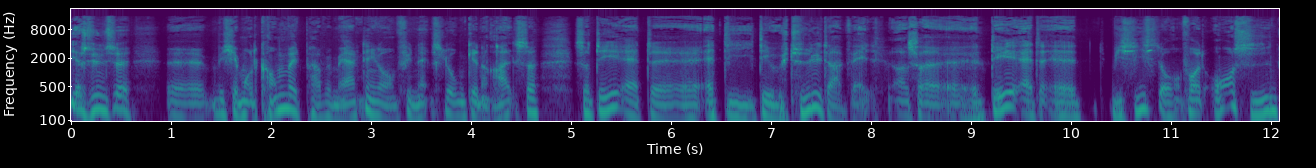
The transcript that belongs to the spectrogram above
jeg synes, øh, øh, hvis jeg måtte komme med et par bemærkninger om finansloven generelt, så, så det, at, øh, at de, det er jo tydeligt, der er valg. Altså, øh, det, at øh, vi sidste år, for et år siden,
